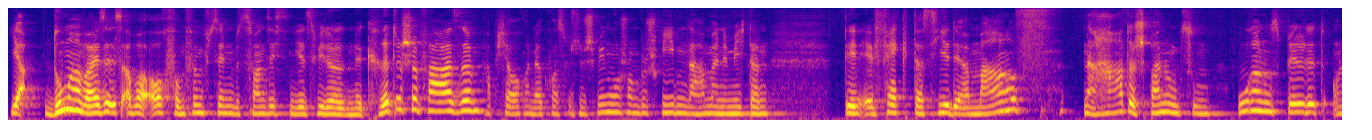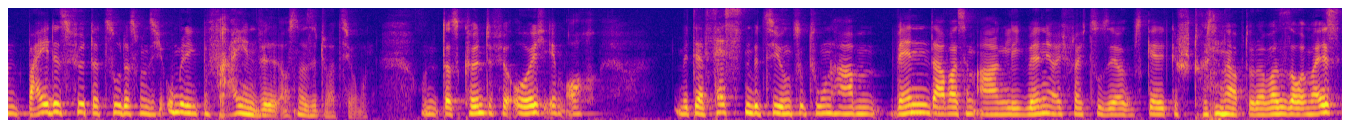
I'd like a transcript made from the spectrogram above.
Ja, dummerweise ist aber auch vom 15. bis 20. jetzt wieder eine kritische Phase. Habe ich ja auch in der kosmischen Schwingung schon beschrieben. Da haben wir nämlich dann den Effekt, dass hier der Mars eine harte Spannung zum Uranus bildet und beides führt dazu, dass man sich unbedingt befreien will aus einer Situation. Und das könnte für euch eben auch mit der festen Beziehung zu tun haben, wenn da was im Argen liegt, wenn ihr euch vielleicht zu sehr ums Geld gestritten habt oder was es auch immer ist,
